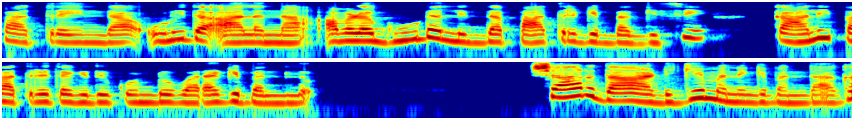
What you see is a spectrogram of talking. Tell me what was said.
ಪಾತ್ರೆಯಿಂದ ಉಳಿದ ಹಾಲನ್ನ ಅವಳ ಗೂಡಲ್ಲಿದ್ದ ಪಾತ್ರೆಗೆ ಬಗ್ಗಿಸಿ ಖಾಲಿ ಪಾತ್ರೆ ತೆಗೆದುಕೊಂಡು ಹೊರಗೆ ಬಂದ್ಲು. ಶಾರದಾ ಅಡಿಗೆ ಮನೆಗೆ ಬಂದಾಗ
